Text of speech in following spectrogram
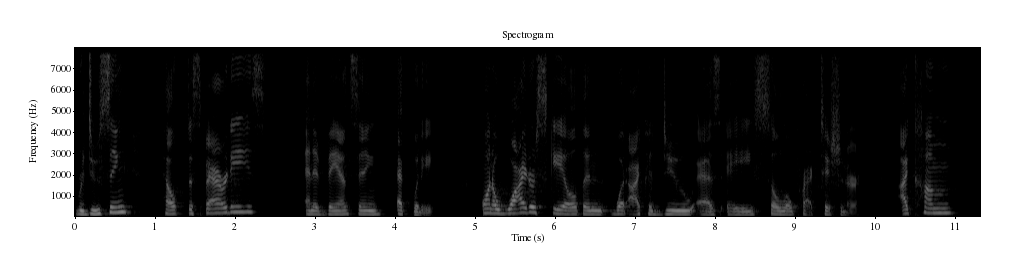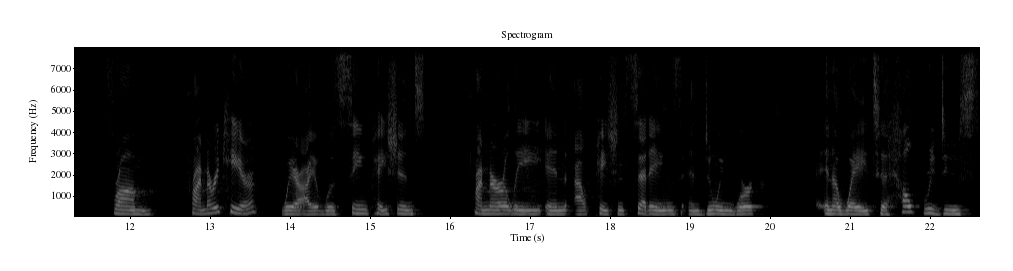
reducing health disparities and advancing equity on a wider scale than what I could do as a solo practitioner. I come from primary care, where I was seeing patients primarily in outpatient settings and doing work in a way to help reduce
